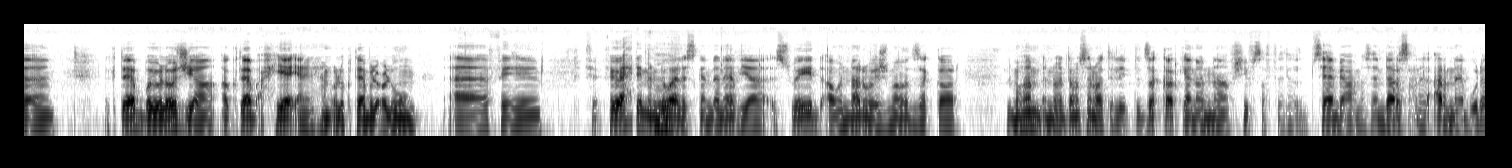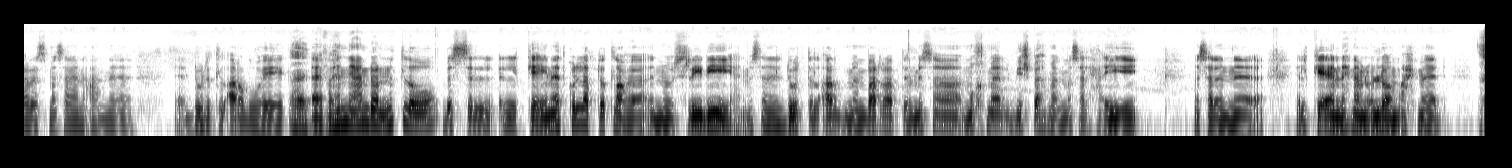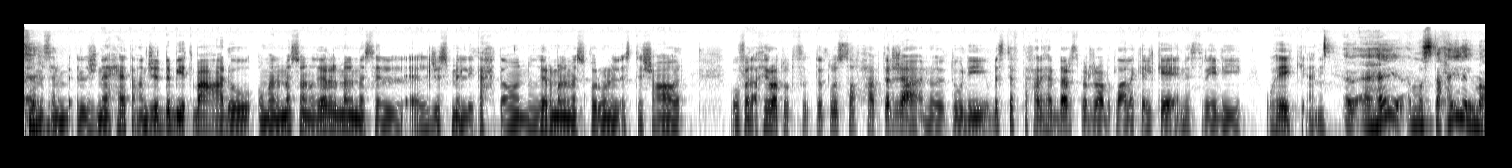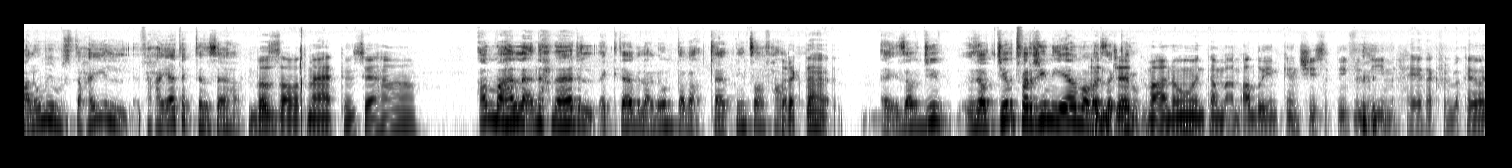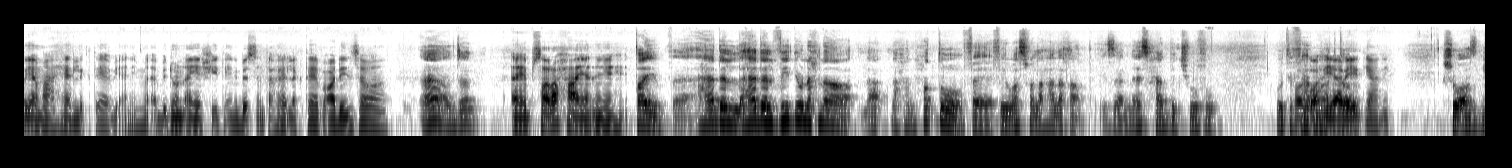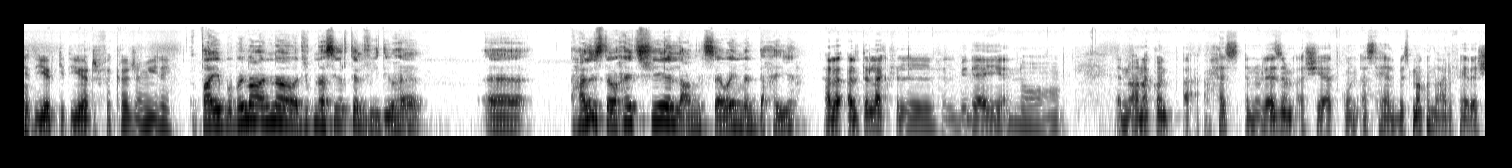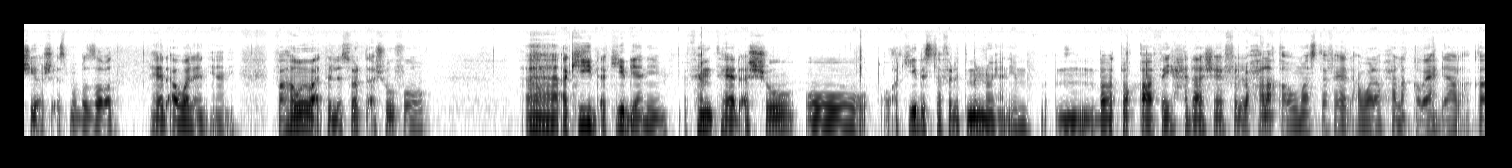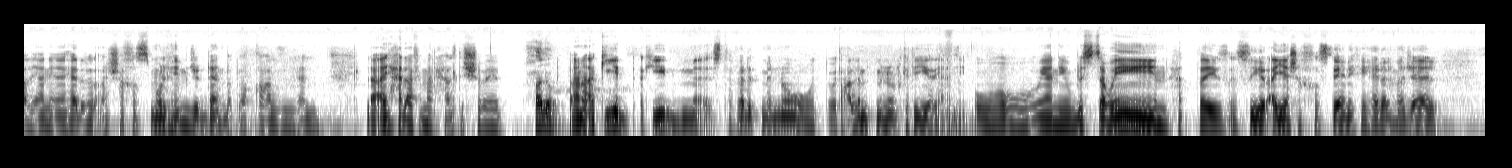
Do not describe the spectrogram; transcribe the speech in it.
كتاب بيولوجيا أو كتاب أحياء يعني نحن بنقول كتاب العلوم آه، في في, واحدة من دول اسكندنافيا السويد أو النرويج ما بتذكر. المهم إنه أنت مثلا وقت اللي بتتذكر كان عندنا في شيء في صف السابعة مثلا درس عن الأرنب ودرس مثلا عن دودة الأرض وهيك. آه فهن عندهم مثله بس الكائنات كلها بتطلع إنه 3 دي يعني مثلا دودة الأرض من برا بتلمسها مخمل بيشبه ملمسها الحقيقي. مثلا آه، الكائن اللي إحنا بنقول له أم أحمد آه مثلا الجناحات عن جد بيتبعدوا وملمسهم غير الملمس الجسم اللي تحتهم غير ملمس قرون الاستشعار. وفي الأخير وقت تطوي الصفحة بترجع إنه 2 دي بس تفتح عليها الدرس بيرجع بيطلع لك الكائن 3 دي وهيك يعني. هي مستحيل المعلومة مستحيل في حياتك تنساها. بالضبط ما عاد تنساها أما هلأ نحن هذا الكتاب العلوم تبع 300 صفحة. تركتها؟ إيه، إذا بتجيب إذا بتجيب تفرجيني اياه ما بتذكره جد مع أنه أنت مقضي يمكن شي 60% من حياتك في البكالوريا مع هذا الكتاب يعني بدون أي شيء تاني بس أنت وهذا الكتاب قاعدين سوا. آه عن جد. إيه بصراحة يعني طيب هذا هذا الفيديو نحن رح نحطه في في وصف الحلقة إذا الناس حابة تشوفه وتفهم والله يا ريت يعني. شو قصدك كثير كثير فكرة جميلة. طيب وبما انه جبنا سيرة الفيديوهات آه، هل استوحيت الشيء اللي عم تساويه من الضحية؟ هلا قلت لك في في البداية انه إنه أنا كنت أحس إنه لازم الأشياء تكون أسهل بس ما كنت اعرف هذا الشيء إيش اسمه بالضبط هذا اولا يعني. فهو وقت اللي صرت أشوفه آه، أكيد أكيد يعني فهمت هذا الشو و... وأكيد استفدت منه يعني. بتوقع في حدا شاف له حلقة وما استفاد أو ولو حلقة واحدة على الأقل يعني هذا الشخص ملهم جدا بتوقع ل... لأي حدا في مرحلة الشباب. حلو. فأنا أكيد أكيد استفدت منه وتعلمت منه الكثير يعني. ويعني ولسه وين حتى يصير أي شخص ثاني في هذا المجال؟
